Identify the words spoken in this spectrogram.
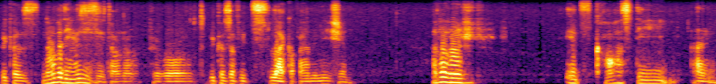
because nobody uses it on open world because of its lack of ammunition. However, it's costly and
